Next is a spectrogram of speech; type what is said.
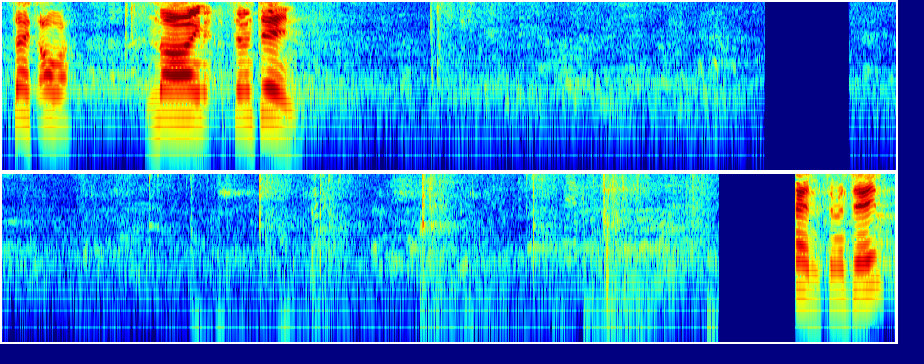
Six over. Nine seventeen. 10, 17.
